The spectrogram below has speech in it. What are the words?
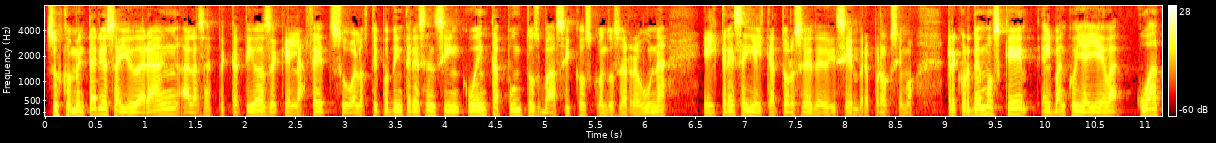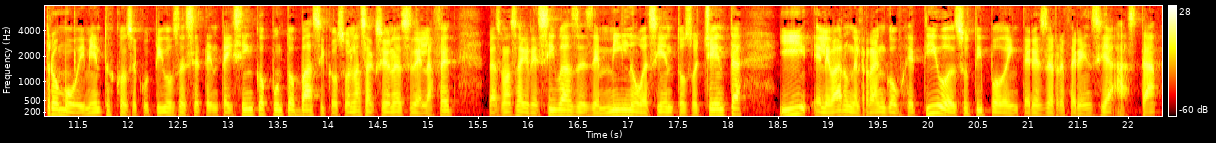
Sus comentarios ayudarán a las expectativas de que la Fed suba los tipos de interés en 50 puntos básicos cuando se reúna el 13 y el 14 de diciembre próximo. Recordemos que el banco ya lleva cuatro movimientos consecutivos de 75 puntos básicos. Son las acciones de la Fed las más agresivas desde 1980 y elevaron el rango objetivo de su tipo de interés de referencia hasta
